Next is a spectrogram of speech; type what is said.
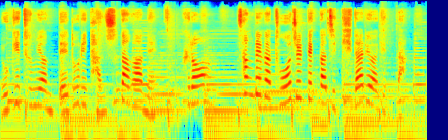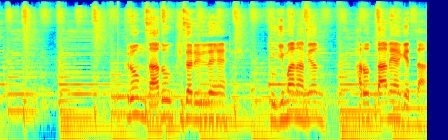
여기 두면 내 돌이 단수당하네. 그럼 상대가 두어줄 때까지 기다려야겠다. 그럼 나도 기다릴래. 두기만 하면 바로 따내야겠다.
